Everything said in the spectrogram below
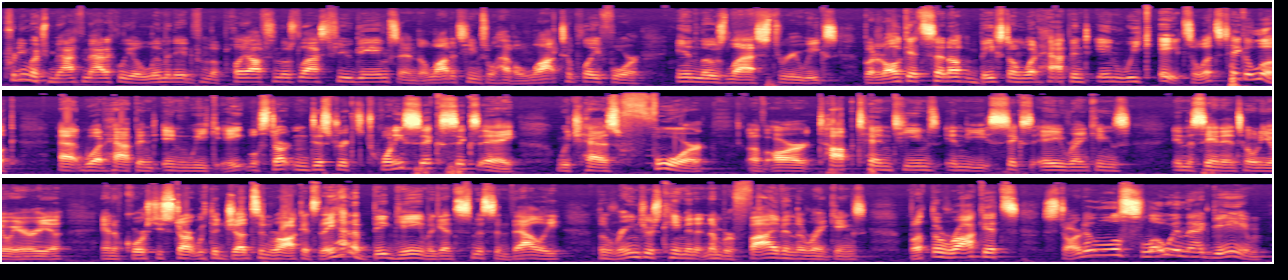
pretty much mathematically eliminated from the playoffs in those last few games, and a lot of teams will have a lot to play for in those last three weeks. But it all gets set up based on what happened in week eight. So let's take a look at what happened in week eight. We'll start in District 26 6A, which has four of our top 10 teams in the 6A rankings in the San Antonio area. And of course, you start with the Judson Rockets. They had a big game against Smithson Valley. The Rangers came in at number five in the rankings, but the Rockets started a little slow in that game.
